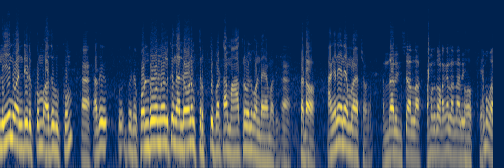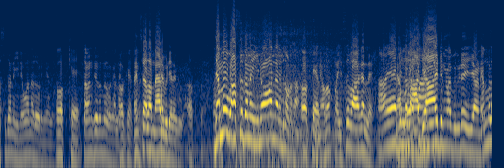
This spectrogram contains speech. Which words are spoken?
ക്ലീൻ വണ്ടി എടുക്കും അത് വിൽക്കും. അത് പിന്നെ കൊണ്ടുപോകുന്നവർക്ക് നല്ലോണം തൃപ്തിപ്പെട്ടാൽ മാത്രം കൊണ്ടുപോയാൽ മതി. കേട്ടോ? അങ്ങനെയാണ് നമ്മളെ കച്ചവടം. എന്തായാലും ഇൻഷാല്ല നമുക്ക് തുടങ്ങല്ല എന്നാലും. നമ്മൾ ബസ് തന്നെ ഇനോവ എന്നാണ് തുടങ്ങിയത്. ഓക്കെ. സെവൻ സീറോ തുടങ്ങല്ലേ. ഇൻഷാല്ല നേരെ വീഡിയോയിലേക്ക് പോകാം നമ്മൾ വസ്തു തന്നെ ഇനോവ എന്നാണ് തുടങ്ങാം. ഇനോവ പ്രൈസ് വാഗല്ലേ ആദ്യമായിട്ട് നിങ്ങളെ വീഡിയോ ചെയ്യാണ് നമ്മൾ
